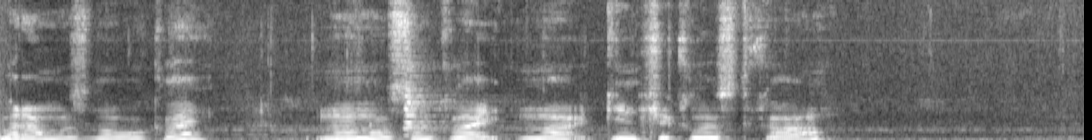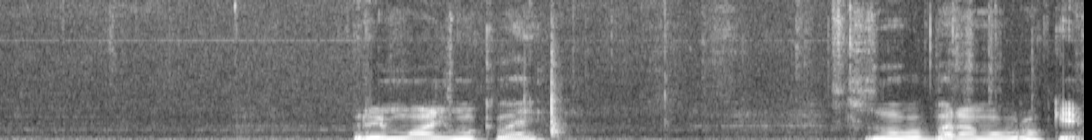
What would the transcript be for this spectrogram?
Беремо знову клей, наносимо клей на кінчик листка, приймаємо клей, знову беремо в руки,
